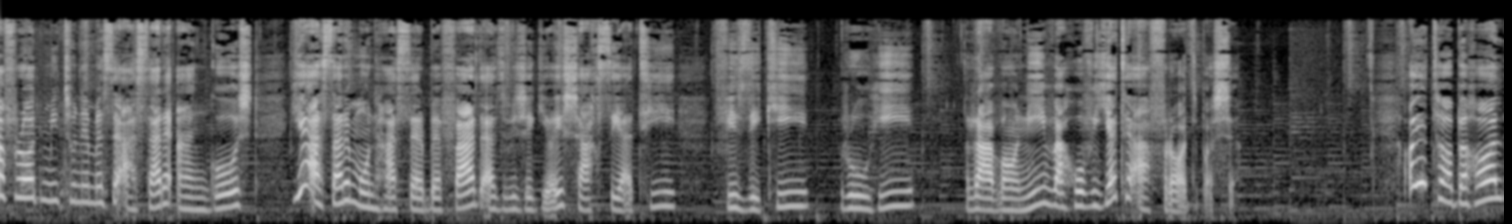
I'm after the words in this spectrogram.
افراد می‌تونه مثل اثر انگشت یه اثر منحصر به فرد از ویژگی های شخصیتی، فیزیکی، روحی، روانی و هویت افراد باشه. آیا تا به حال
